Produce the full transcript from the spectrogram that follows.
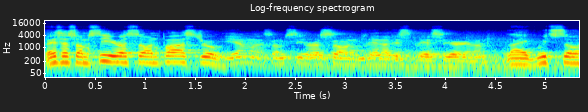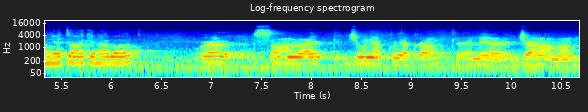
There's some serious sound pass through. Yeah, man, some serious sound playing at this place here, you know. Like which sound you're talking about? Well, sound like Junior Kuyaka came here, Jama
